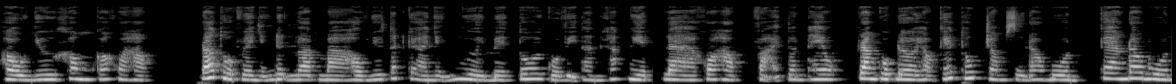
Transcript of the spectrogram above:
hầu như không có khoa học. Đó thuộc về những định luật mà hầu như tất cả những người bề tôi của vị thần khắc nghiệt là khoa học phải tuân theo, rằng cuộc đời họ kết thúc trong sự đau buồn, càng đau buồn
